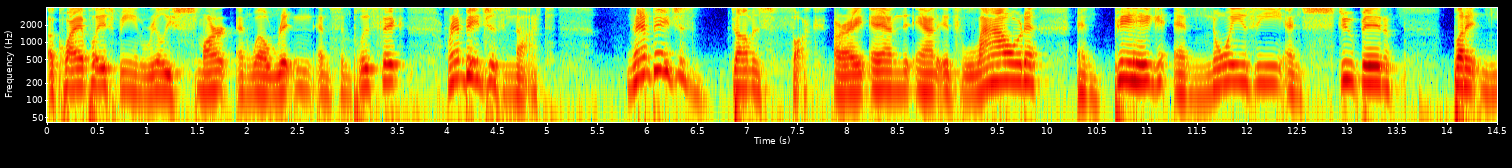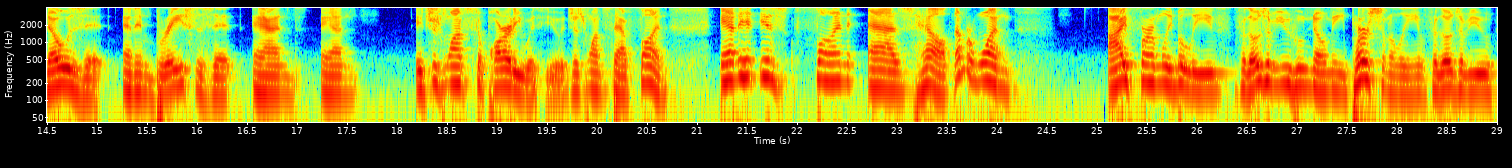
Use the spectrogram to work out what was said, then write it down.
a Quiet Place being really smart and well written and simplistic. Rampage is not. Rampage is dumb as fuck, all right? And and it's loud and big and noisy and stupid, but it knows it and embraces it and and it just wants to party with you. It just wants to have fun. And it is fun as hell. Number 1, I firmly believe, for those of you who know me personally, and for those of you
